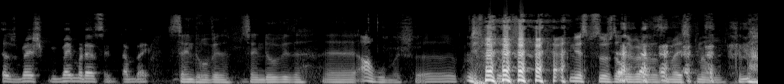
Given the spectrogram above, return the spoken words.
das Meias, que bem merecem também. Sem dúvida, sem dúvida. Uh, algumas. Uh, conheço, pessoas, conheço pessoas da Oliveira das Meias que não, que não,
